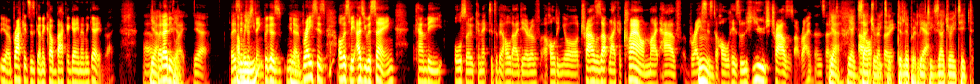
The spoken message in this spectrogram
you know, brackets is going to come back again and again, right? Uh, yeah. But anyway, yeah. yeah. But it's and interesting we, because, you know, braces obviously as you were saying can be also connected to the whole idea of uh, holding your trousers up like a clown might have braces mm. to hold his huge trousers up, right? And so yeah, yeah, exaggerated, very, deliberately yeah. exaggerated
